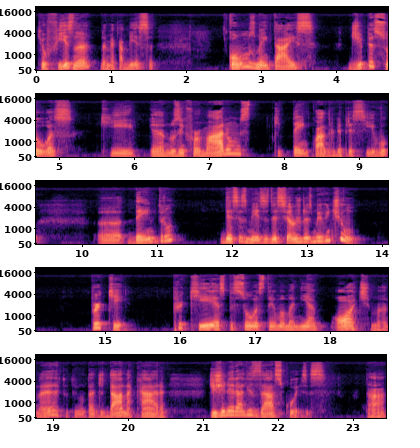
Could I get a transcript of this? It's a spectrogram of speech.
que eu fiz, né, na minha cabeça, com os mentais de pessoas que uh, nos informaram que tem quadro depressivo uh, dentro desses meses desse ano de 2021. Por quê? Porque as pessoas têm uma mania ótima, né? Que eu tenho vontade de dar na cara, de generalizar as coisas, tá?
